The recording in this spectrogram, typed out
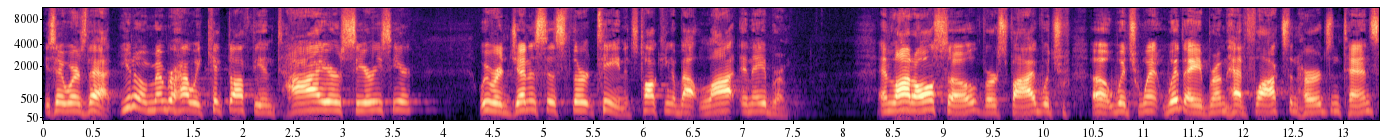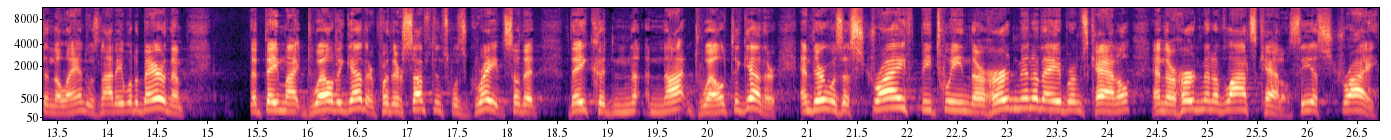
You say, where's that? You know, remember how we kicked off the entire series here? We were in Genesis 13. It's talking about Lot and Abram. And Lot also, verse 5, which, uh, which went with Abram, had flocks and herds and tents, and the land was not able to bear them, that they might dwell together, for their substance was great, so that they could n- not dwell together. And there was a strife between the herdmen of Abram's cattle and the herdmen of Lot's cattle. See, a strife.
